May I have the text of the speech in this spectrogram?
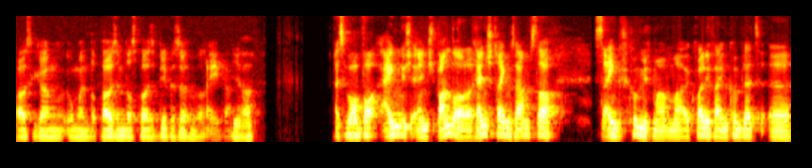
rausgegangen, irgendwann in der Pause, Mittagspause, Bier gesoffen, war eingegangen. Ja. Es war, war eigentlich ein spannender Rennstrecken Samstag. Ist eigentlich komisch, mal, mal Qualifying komplett. Äh,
